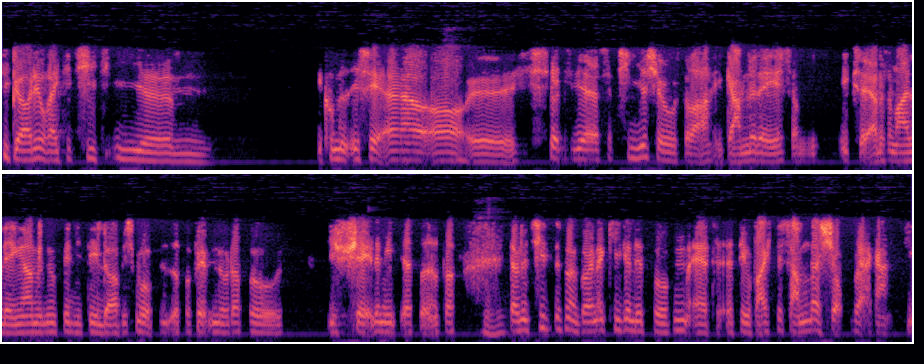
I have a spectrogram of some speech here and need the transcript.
de gør det jo rigtig tit i, øh, i komedieserier og øh, selv de der satireshows, der var i gamle dage, som ikke så er det så meget længere, men nu bliver de delt op i små bidder på fem minutter på de sociale medier i stedet for. Mm-hmm. Der er det tit, hvis man går ind og kigger lidt på dem, at, at det er jo faktisk det samme, der er sjovt hver gang. De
